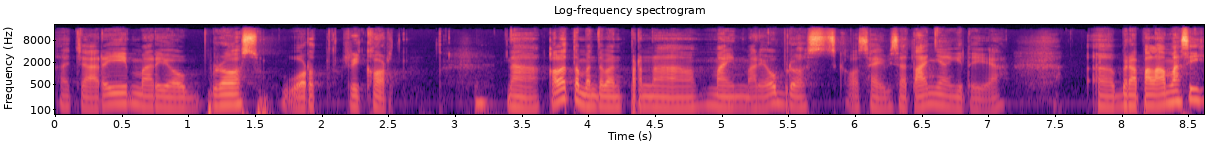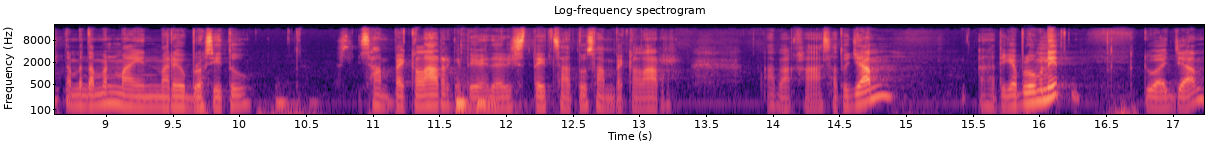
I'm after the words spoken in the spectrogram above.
uh, cari Mario Bros World Record. Nah, kalau teman-teman pernah main Mario Bros, kalau saya bisa tanya gitu ya, uh, berapa lama sih teman-teman main Mario Bros itu? Sampai kelar gitu ya dari stage 1 sampai kelar. Apakah satu jam? Eh, uh, 30 menit? Dua jam?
